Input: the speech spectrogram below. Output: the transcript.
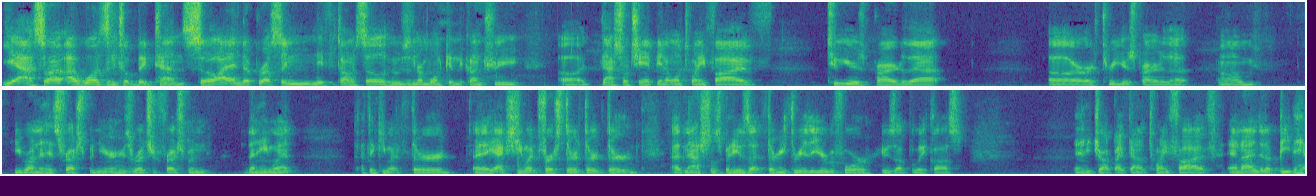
Yeah, so I, I, was until Big Ten. So I end up wrestling Nathan Tomasello, who's the number one kid in the country, uh, national champion at 125. Two years prior to that, uh, or three years prior to that, um, he ran in his freshman year. He was a redshirt freshman. Then he went I think he went third. Uh, actually, he went first, third, third, third at nationals, but he was at 33 the year before. He was up the weight class, and he dropped back down to 25. And I ended up beating.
